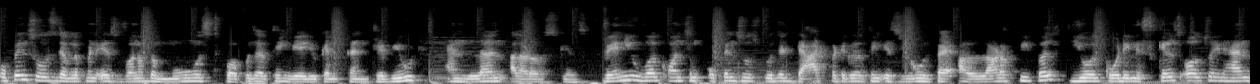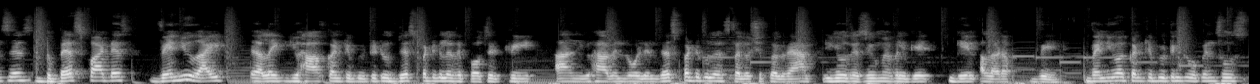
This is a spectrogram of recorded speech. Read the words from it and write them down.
open source development is one of the most popular thing where you can contribute and learn a lot of skills. When you work on some open source project that particular thing is used by a lot of people. Your coding skills also enhances. The best part is when you write uh, like you have contributed to this particular repository and you have enrolled in this particular fellowship program your resume will get gain a lot of weight when you are contributing to open source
